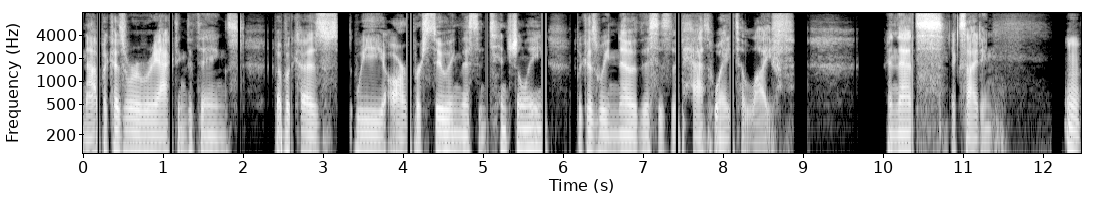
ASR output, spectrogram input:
not because we're reacting to things, but because we are pursuing this intentionally, because we know this is the pathway to life. And that's exciting. Mm.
